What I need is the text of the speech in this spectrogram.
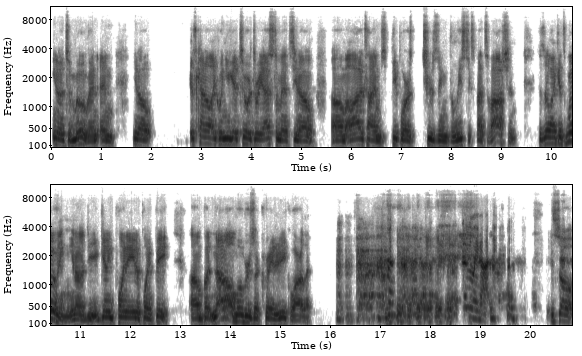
you know, to move, and and you know, it's kind of like when you get two or three estimates, you know, um, a lot of times people are choosing the least expensive option because they're like it's moving, you know, getting point A to point B. Um, but not all movers are created equal, are they? Definitely not. so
